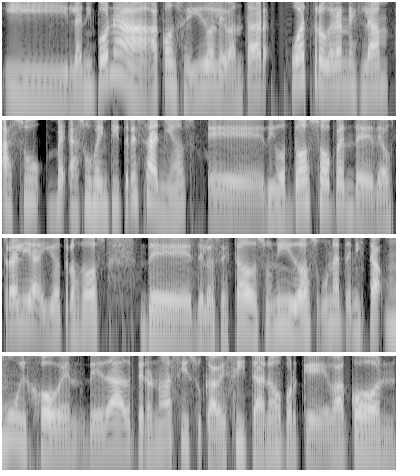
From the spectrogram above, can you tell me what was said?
Y la nipona ha conseguido levantar cuatro Grand Slam a, su, a sus 23 años, eh, digo, dos Open de, Australia y otros dos de, los Estados Unidos. Una tenista muy joven de edad, pero no así su cabecita, ¿no? Porque va con,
